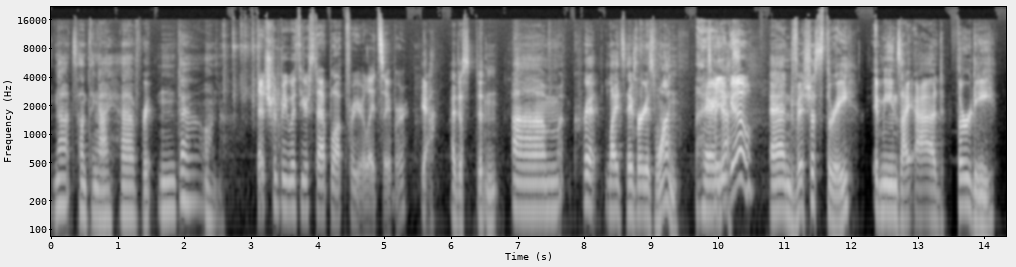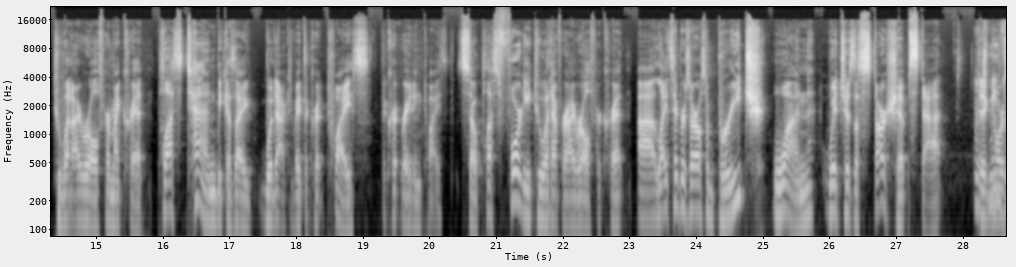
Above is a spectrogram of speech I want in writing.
not something I have written down. That should be with your stat block for your lightsaber. Yeah, I just didn't. Um, crit lightsaber is one. There So you yes. go. And vicious three. It means I add 30 to what I roll for my crit, plus 10 because I would activate the crit twice, the crit rating twice. So plus 40 to whatever I roll for crit. Uh, lightsabers are also breach one, which is a starship stat. Which it ignores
